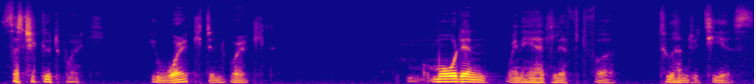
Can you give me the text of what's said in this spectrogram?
Such a good work. He worked and worked more than when he had lived for 200 years.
